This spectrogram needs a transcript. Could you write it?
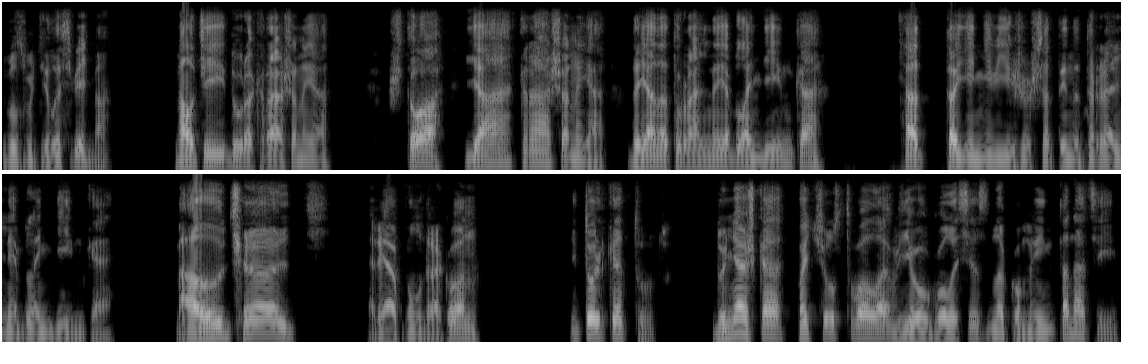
возмутилась ведьма. — Молчи, дура крашеная. — Что? Я крашеная? Да я натуральная блондинка. — А то я не вижу, что ты натуральная блондинка. — Молчать! — рявкнул дракон. И только тут Дуняшка почувствовала в его голосе знакомые интонации.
